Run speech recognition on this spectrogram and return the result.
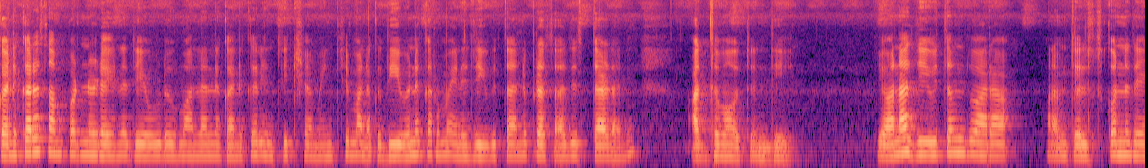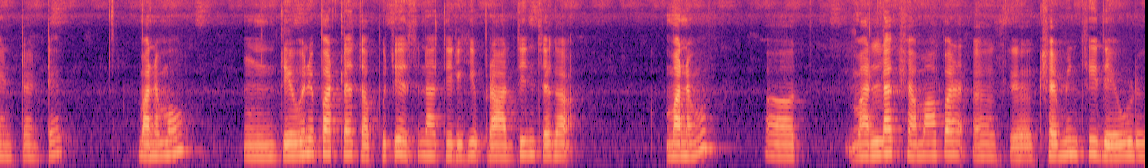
కనికర సంపన్నుడైన దేవుడు మనల్ని కనికరించి క్షమించి మనకు దీవెనకరమైన జీవితాన్ని ప్రసాదిస్తాడని అర్థమవుతుంది. యోనా జీవితం ద్వారా మనం తెలుసుకున్నది ఏంటంటే మనము దేవుని పట్ల తప్పు చేసినా తిరిగి ప్రార్థించగా మనము మళ్ళా క్షమాపణ క్షమించి దేవుడు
